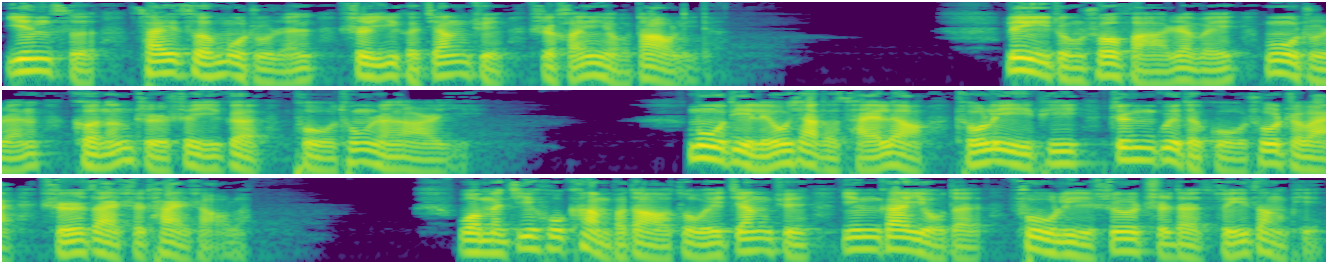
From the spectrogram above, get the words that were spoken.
因此猜测墓主人是一个将军是很有道理的。另一种说法认为，墓主人可能只是一个普通人而已。墓地留下的材料，除了一批珍贵的古书之外，实在是太少了。我们几乎看不到作为将军应该有的富丽奢侈的随葬品，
